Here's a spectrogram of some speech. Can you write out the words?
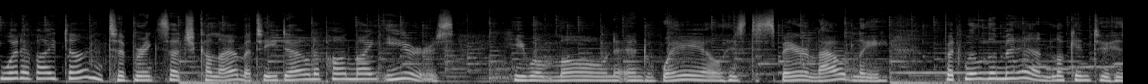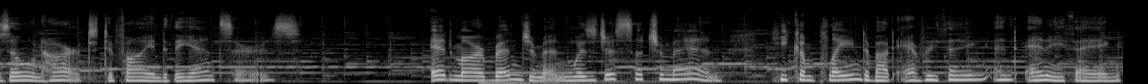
What have I done to bring such calamity down upon my ears? He will moan and wail his despair loudly, but will the man look into his own heart to find the answers? Edmar Benjamin was just such a man. He complained about everything and anything.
